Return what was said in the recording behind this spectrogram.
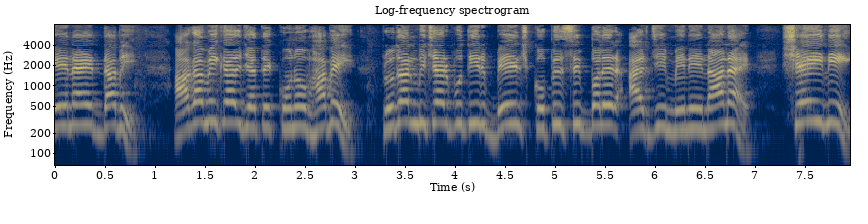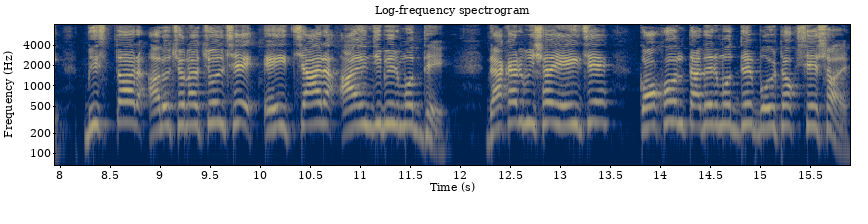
এএনআইয়ের দাবি, আগামীকাল যাতে কোনোভাবেই প্রধান বিচারপতির বেঞ্চ কপিল সিব্বলের আর্জি মেনে না নেয়, সেই নিয়েই বিস্তর আলোচনা চলছে এই চার আইনজীবীর মধ্যে। দেখার বিষয় এই যে কখন তাদের মধ্যে বৈঠক শেষ হয়?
